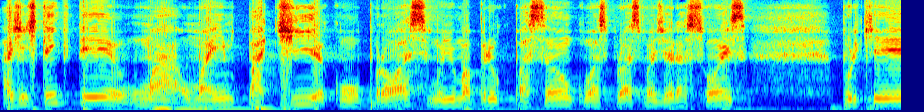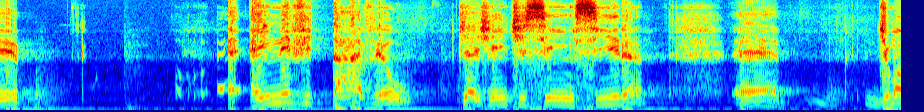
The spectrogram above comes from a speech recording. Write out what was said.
a gente tem que ter uma, uma empatia com o próximo e uma preocupação com as próximas gerações, porque é, é inevitável que a gente se insira. É, de uma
